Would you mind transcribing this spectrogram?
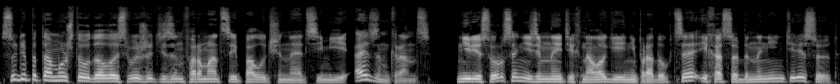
Судя по тому, что удалось выжать из информации, полученной от семьи Айзенкранц, ни ресурсы, ни земные технологии, ни продукция их особенно не интересуют.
